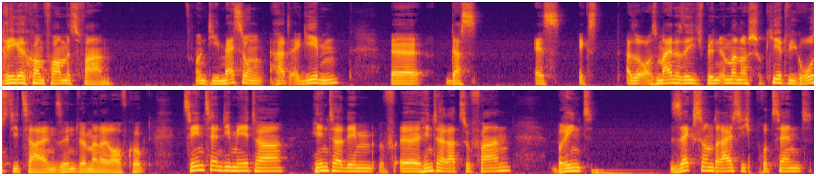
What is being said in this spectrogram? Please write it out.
regelkonformes Fahren. Und die Messung hat ergeben, äh, dass es, also aus meiner Sicht, ich bin immer noch schockiert, wie groß die Zahlen sind, wenn man darauf guckt. Zehn Zentimeter hinter dem äh, Hinterrad zu fahren, bringt 36 Prozent,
